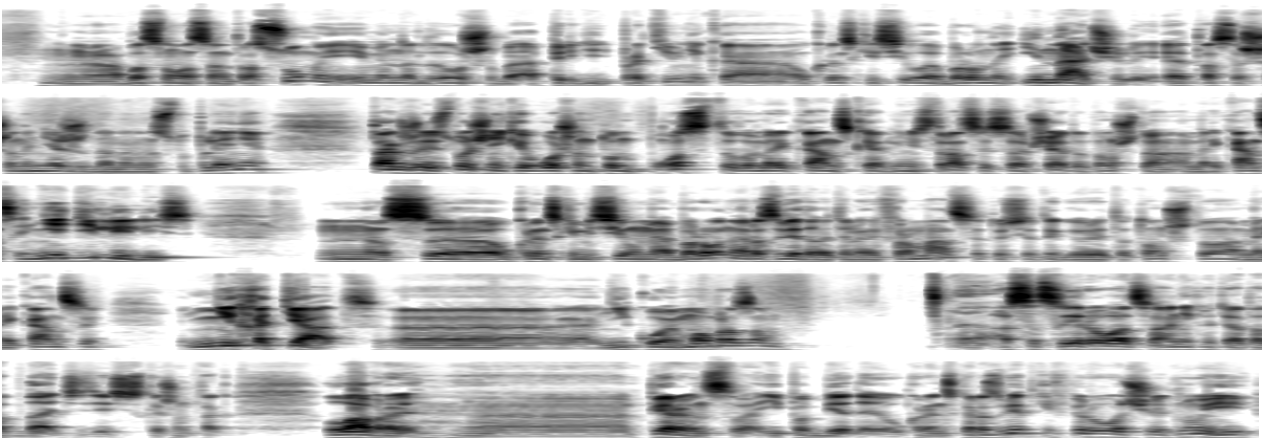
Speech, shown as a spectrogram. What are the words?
областного центра Сумы, именно для того, чтобы опередить противника, украинские силы обороны и начали это совершенно неожиданное наступление. Также источники Washington Post в американской администрации сообщают о том, что американцы не делились с украинскими силами обороны разведывательной информацией. То есть это говорит о том, что американцы не хотят э, никоим образом ассоциироваться, они хотят отдать здесь, скажем так, лавры э, первенства и победы украинской разведки в первую очередь. Ну и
